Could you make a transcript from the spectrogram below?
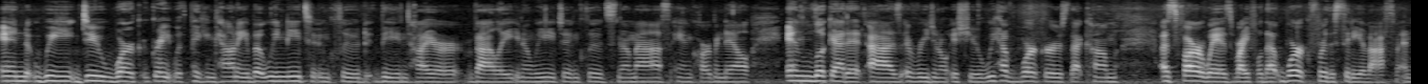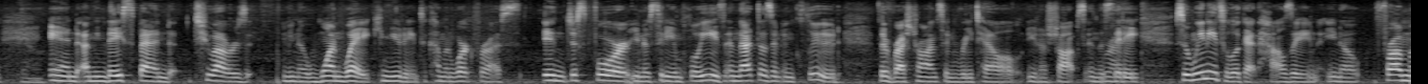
and we do work great with Pitkin County, but we need to include the entire valley. You know, we need to include Snowmass and Carbondale and look at it as a regional issue. We have workers that come as far away as Rifle that work for the city of Aspen. Yeah. And I mean, they spend two hours, you know, one way commuting to come and work for us in just for you know city employees and that doesn't include the restaurants and retail you know shops in the right. city so we need to look at housing you know from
